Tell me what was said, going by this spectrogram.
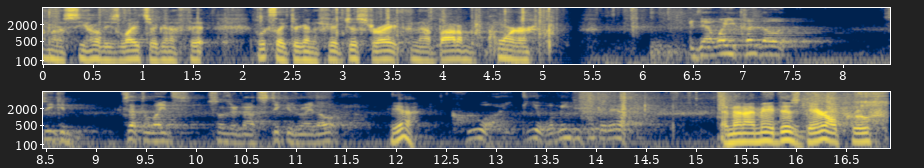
I'm gonna see how these lights are gonna fit. Looks like they're gonna fit just right in that bottom corner. Is that why you cut it out? So you could set the lights so they're not sticking right out? Yeah. Cool idea. What made you think of that? And then I made this Daryl proof.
